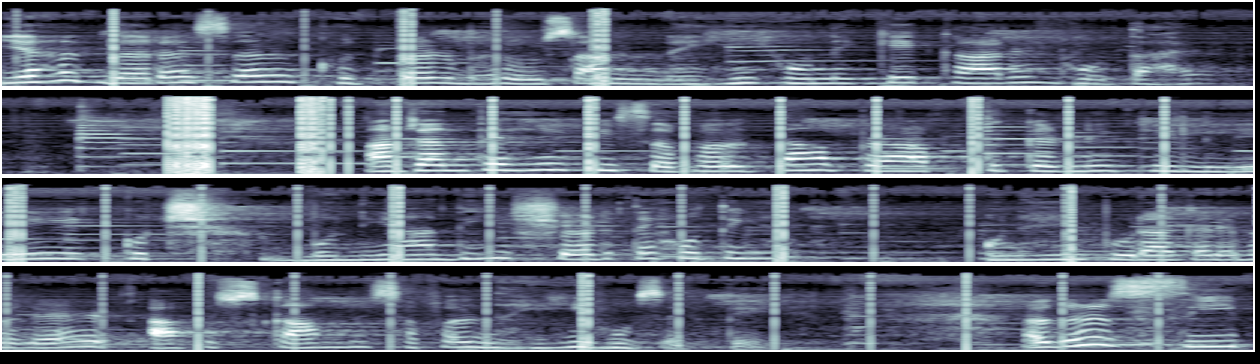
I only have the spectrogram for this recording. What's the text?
यह दरअसल खुद पर भरोसा नहीं होने के कारण होता है। आप जानते हैं कि सफलता प्राप्त करने के लिए कुछ बुनियादी शर्तें होती हैं। उन्हें पूरा करे बगैर आप उस काम में सफल नहीं हो सकते। अगर सीप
